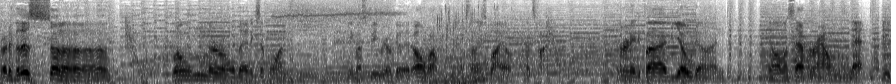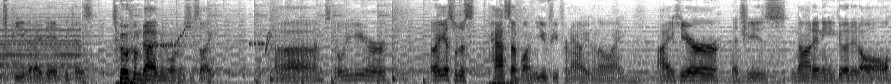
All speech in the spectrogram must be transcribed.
Ready for this? Uh, boom, they're all dead except one. He must be real good. Oh well, time he's bio. That's fine. 185, yo done. They all must have around that HP that I did because two of them died and then one was just like, uh, I'm still here. But I guess we'll just pass up on Yuffie for now, even though I I hear that she's not any good at all.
